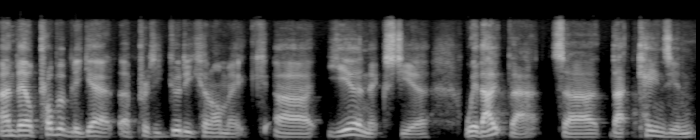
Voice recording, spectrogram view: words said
And they'll probably get a pretty good economic uh, year next year without that, uh, that Keynesian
